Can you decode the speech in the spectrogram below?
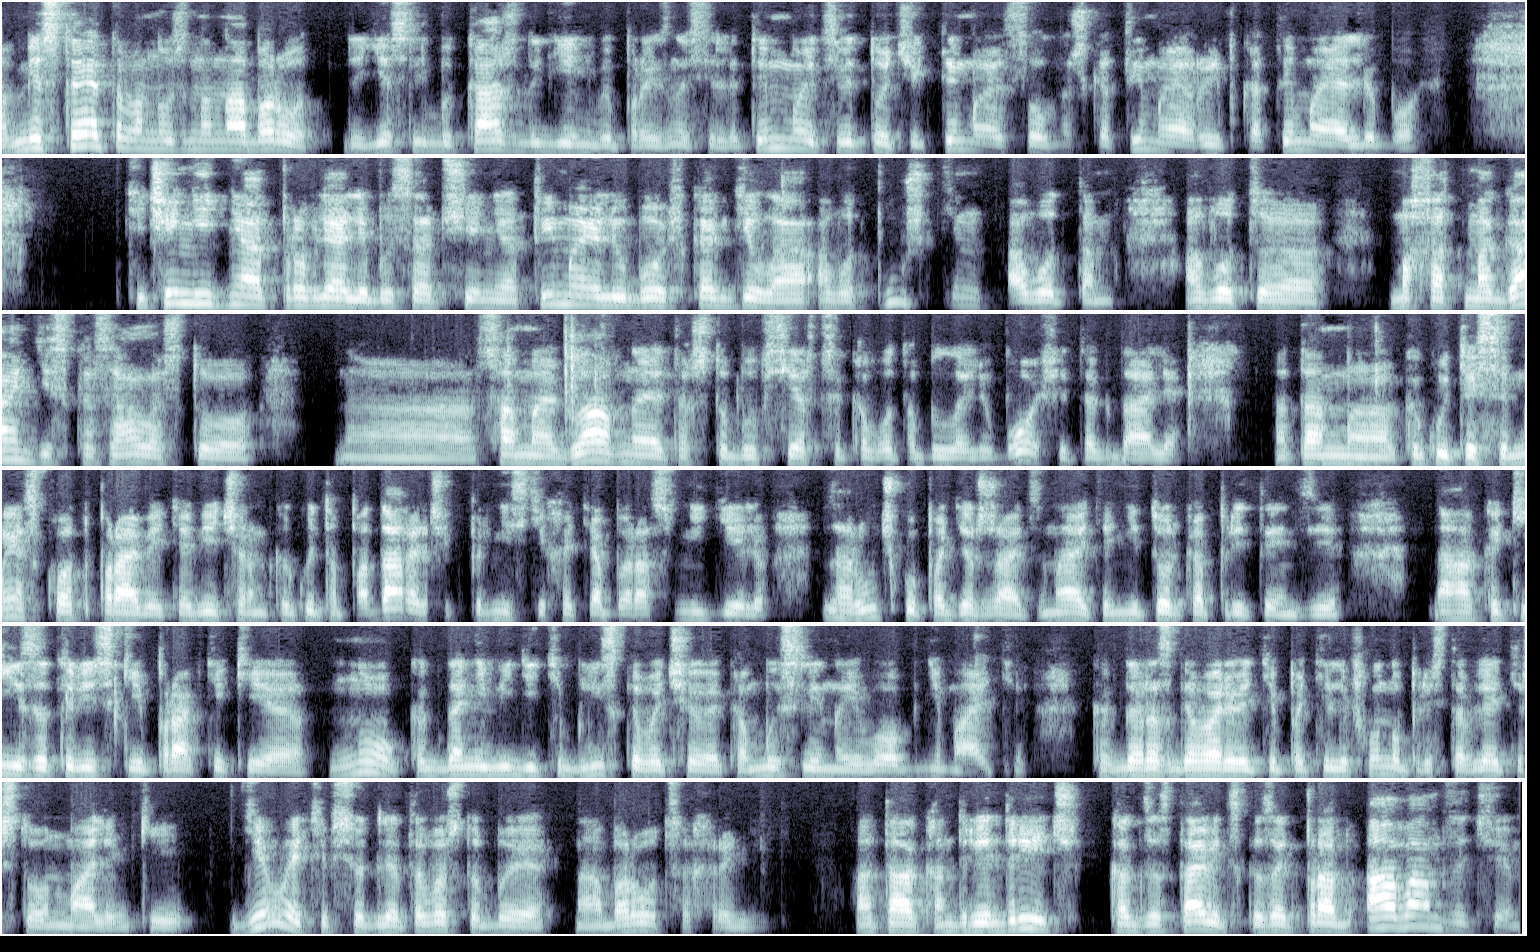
А вместо этого нужно наоборот. Если бы каждый день вы произносили: "Ты мой цветочек, ты мое солнышко, ты моя рыбка, ты моя любовь". В течение дня отправляли бы сообщения: "Ты моя любовь, как дела? А вот Пушкин, а вот там, а вот, э, Махатма Ганди сказала, что, самое главное- это чтобы в сердце кого-то была любовь" и так далее. А там, а, какую-то эсэмэску отправить, а вечером какой-то подарочек принести хотя бы раз в неделю, за ручку подержать, знаете, не только претензии. А какие эзотерические практики? Ну, когда не видите близкого человека, мысленно его обнимайте. Когда разговариваете по телефону, представляйте, что он маленький. Делайте всё для того, чтобы, наоборот, сохранить. А так: "Андрей Андреевич, как заставить сказать правду?" "А вам зачем?"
